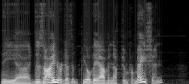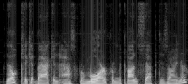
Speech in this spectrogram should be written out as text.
the uh, designer doesn't feel they have enough information, they'll kick it back and ask for more from the concept designer,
